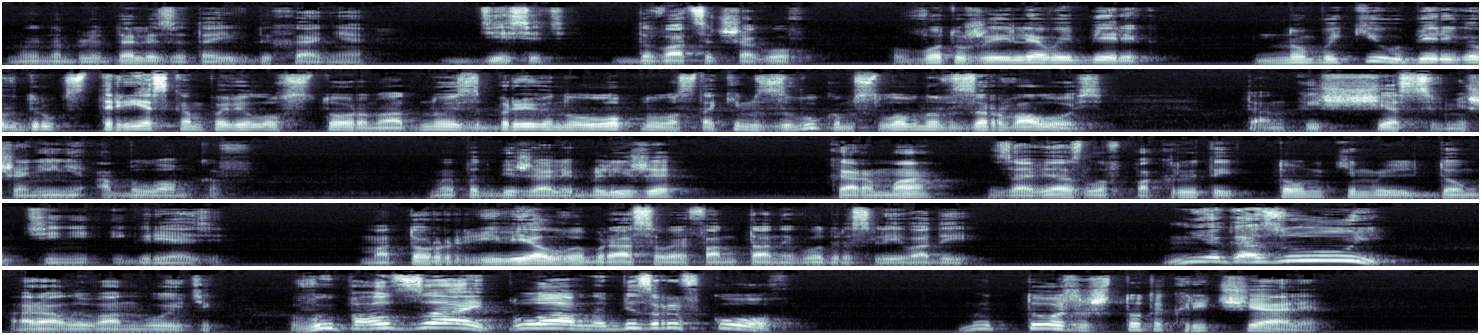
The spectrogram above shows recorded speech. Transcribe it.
Мы наблюдали, затаив дыхание. 10-20 шагов. Вот уже и левый берег. Но быки у берега вдруг с треском повело в сторону. Одно из бревен лопнуло с таким звуком, словно взорвалось. Танк исчез в мешанине обломков. Мы подбежали ближе. Корма завязла в покрытой тонким льдом тени и грязи. Мотор ревел, выбрасывая фонтаны водорослей и воды. «Не газуй!» — орал Иван Войтик. «Выползай плавно, без рывков!» Мы тоже что-то кричали.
